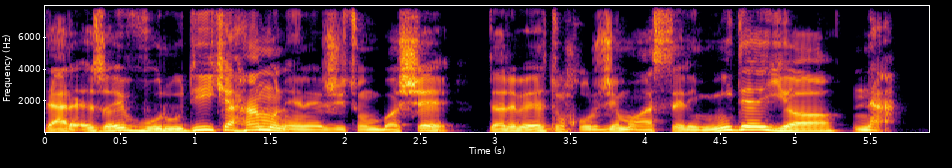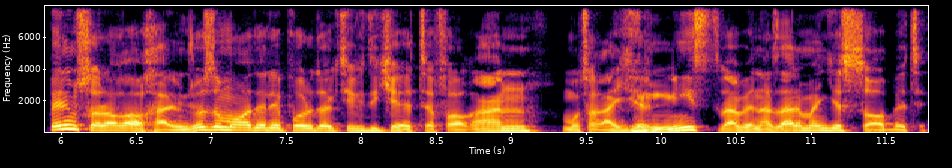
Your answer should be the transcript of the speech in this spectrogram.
در ازای ورودی که همون انرژیتون باشه داره بهتون خروجی موثری میده یا نه. بریم سراغ آخرین جزء معادله productivity که اتفاقا متغیر نیست و به نظر من یه ثابته.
